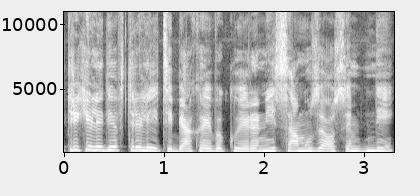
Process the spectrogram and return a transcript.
4000 австралийци бяха евакуирани само за 8 дни,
